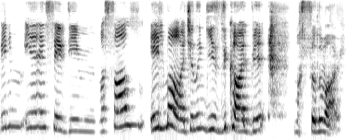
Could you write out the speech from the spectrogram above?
Benim yine en sevdiğim masal Elma Ağacının Gizli Kalbi masalı var.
